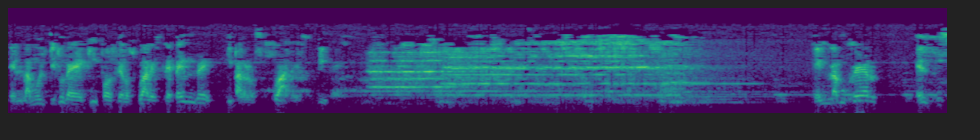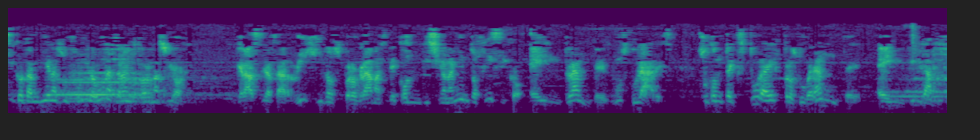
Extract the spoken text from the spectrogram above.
en la multitud de equipos de los cuales depende y para los cuales vive. En la mujer, el físico también ha sufrido una transformación. Gracias a rígidos programas de condicionamiento físico e implantes musculares, su contextura es protuberante e intimidante.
